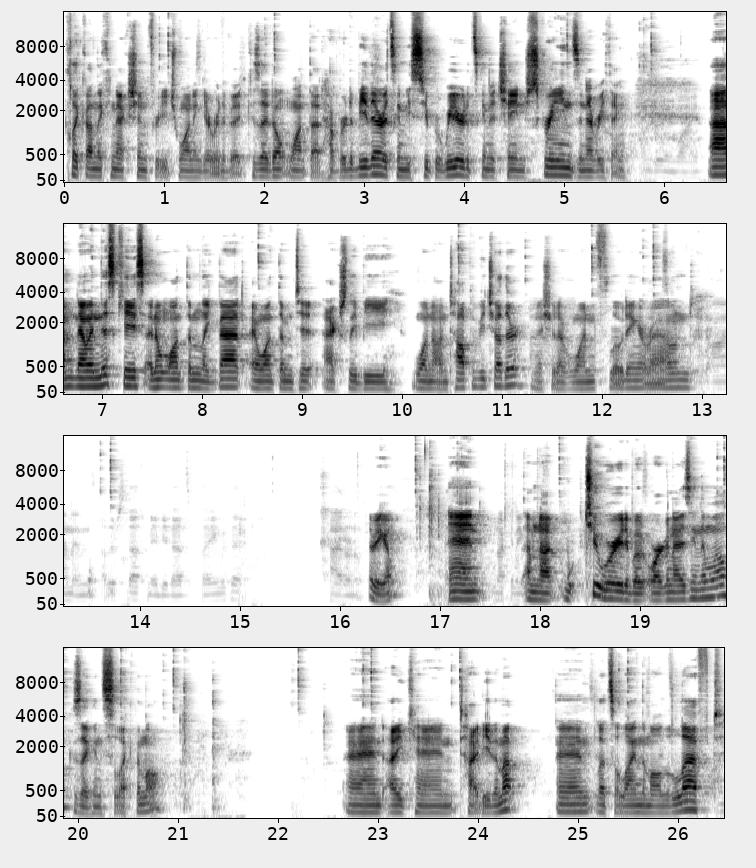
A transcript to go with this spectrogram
click on the connection for each one and get rid of it because I don't want that hover to be there. It's going to be super weird. It's going to change screens and everything. Um, now in this case, I don't want them like that. I want them to actually be one on top of each other. And I should have one floating around. There we go. And I'm not too worried about organizing them well because I can select them all. And I can tidy them up. And let's align them all to the left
